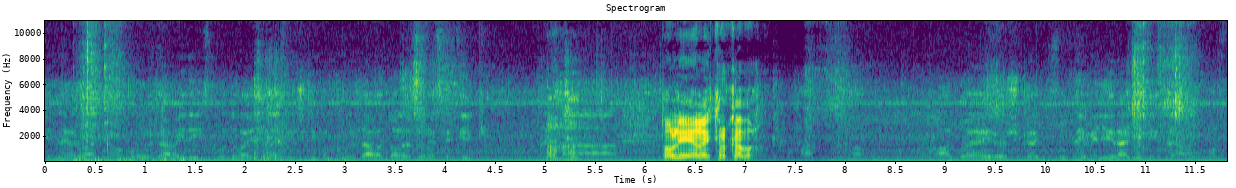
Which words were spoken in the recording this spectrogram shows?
Jer najvjerovatnije on produžava, ide ispod ovaj železnički pa produžava dole za one. Prema... Aha. To li je elektrokabel? Aha, aha. Ali to je još kad su temelji rađeni za most.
